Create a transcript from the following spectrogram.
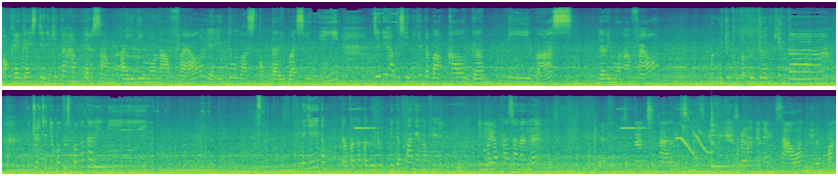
Oke guys, jadi kita hampir sampai di Monavel, yaitu last stop dari bus ini. Jadi habis ini kita bakal ganti bus dari Monavel menuju tempat tujuan kita. Cuacanya bagus banget hari ini. Kita jadi tem- dapat tempat duduk di depan ya, Nov ya. Gimana Iya. perasaan Anda? Senang sekali. Seperti naik pesawat di depan.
